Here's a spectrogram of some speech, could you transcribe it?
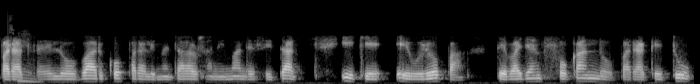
Para traer los barcos, para alimentar a los animales y tal, y que Europa te vaya enfocando para que tú,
